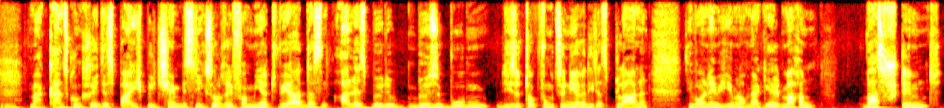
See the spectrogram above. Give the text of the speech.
Mhm. Mal ganz konkretes Beispiel. Champions League soll reformiert werden. Das sind alles böse, böse Buben Buben, diese Top-Funktionäre, die das planen. Sie wollen nämlich immer noch mehr Geld machen, was stimmt.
